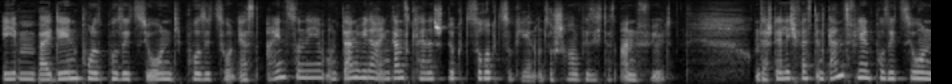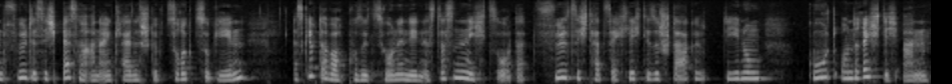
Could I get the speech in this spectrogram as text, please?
Eben bei den Positionen die Position erst einzunehmen und dann wieder ein ganz kleines Stück zurückzugehen und zu schauen, wie sich das anfühlt. Und da stelle ich fest, in ganz vielen Positionen fühlt es sich besser an, ein kleines Stück zurückzugehen. Es gibt aber auch Positionen, in denen ist das nicht so. Da fühlt sich tatsächlich diese starke Dehnung gut und richtig an.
